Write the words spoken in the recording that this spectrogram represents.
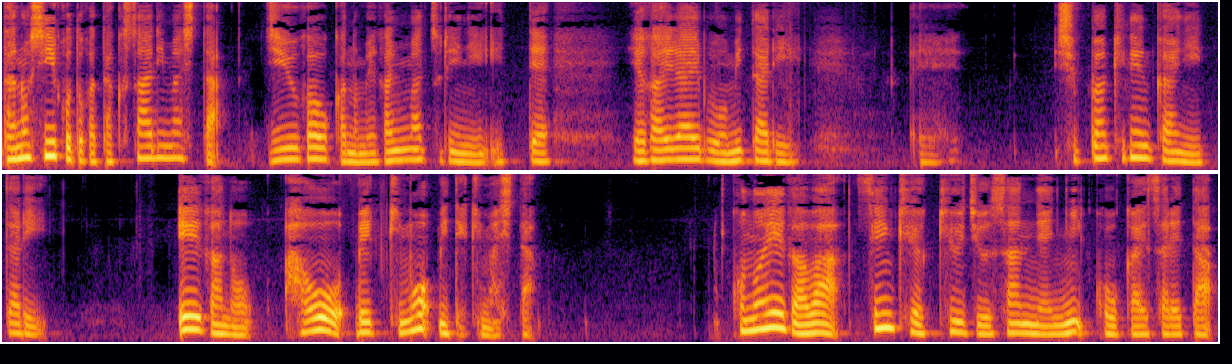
楽しいことがたくさんありました。自由が丘の女神祭りに行って、野外ライブを見たり、えー、出版記念会に行ったり、映画の覇王ベッキも見てきました。この映画は1993年に公開された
